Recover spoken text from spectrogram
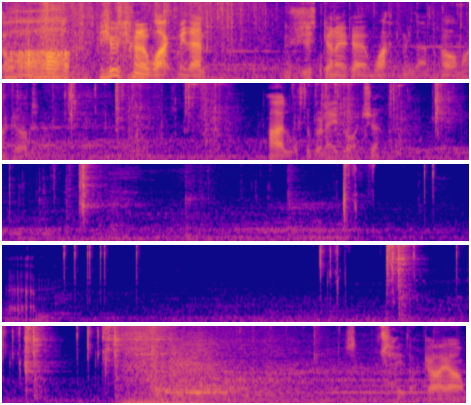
Oh, he was gonna whack me then. Just gonna go and whack me then. Oh my god. I love the grenade launcher. Um, take that guy out.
